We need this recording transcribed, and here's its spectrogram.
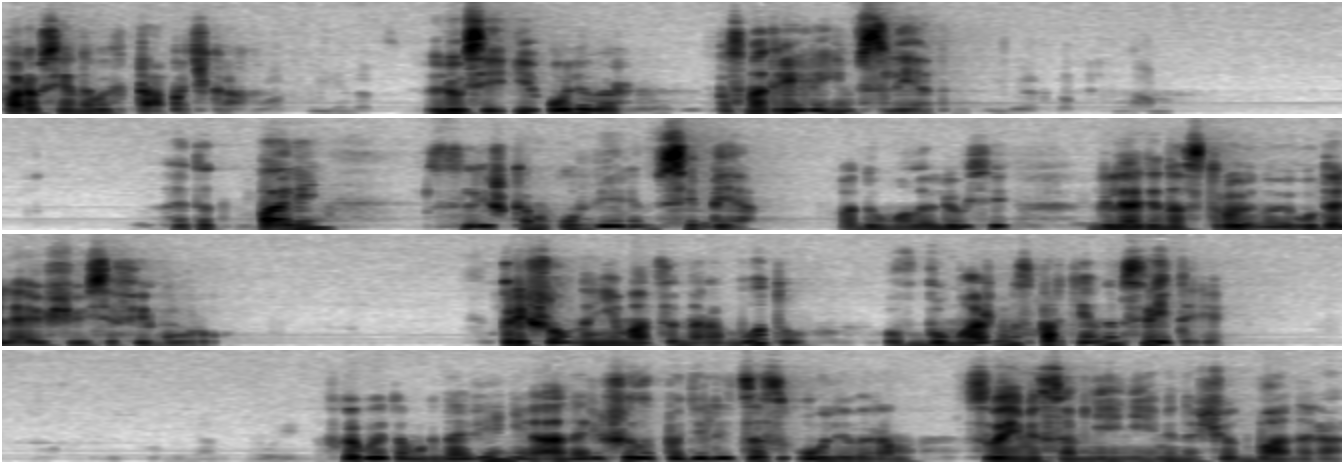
парусиновых тапочках. Люси и Оливер посмотрели им вслед. «Этот парень слишком уверен в себе», — подумала Люси, глядя на стройную удаляющуюся фигуру. Пришел наниматься на работу в бумажном спортивном свитере. В какое-то мгновение она решила поделиться с Оливером своими сомнениями насчет баннера.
